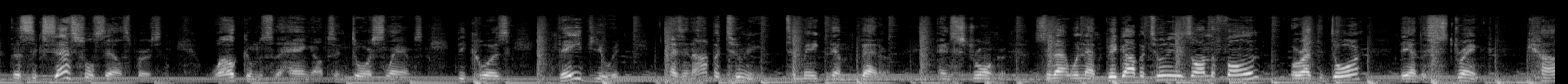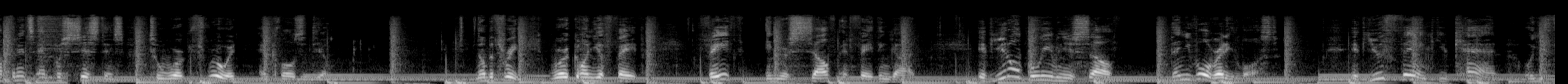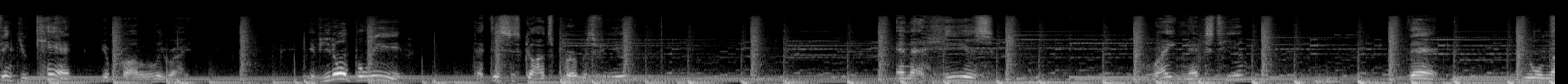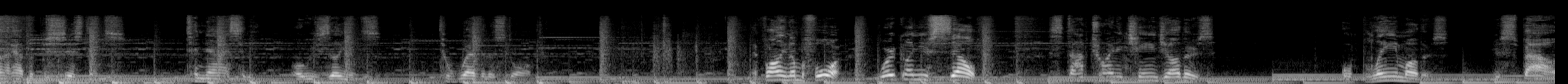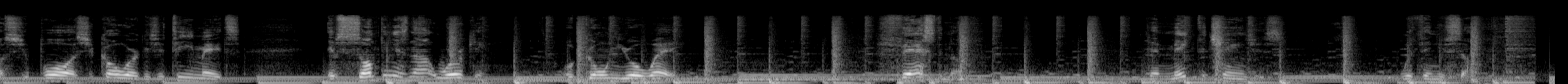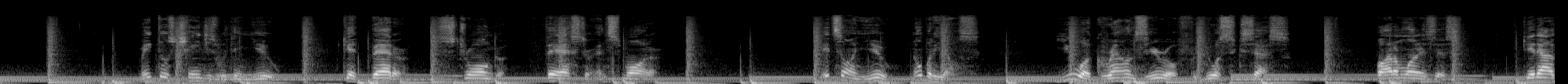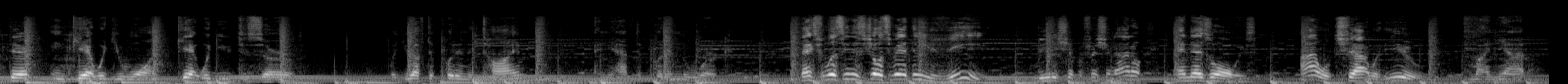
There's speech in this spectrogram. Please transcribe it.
The successful salesperson welcomes the hangups and door slams because they view it as an opportunity to make them better and stronger so that when that big opportunity is on the phone or at the door, they have the strength, confidence, and persistence to work through it and close the deal. Number three, work on your faith. Faith in yourself and faith in God. If you don't believe in yourself, then you've already lost. If you think you can or you think you can't, you're probably right. If you don't believe that this is God's purpose for you and that He is right next to you, then you will not have the persistence, tenacity, or resilience to weather the storm. And finally, number four, work on yourself. Stop trying to change others or blame others your spouse, your boss, your coworkers, your teammates. If something is not working or going your way fast enough, then make the changes within yourself. Make those changes within you. Get better, stronger, faster, and smarter. It's on you, nobody else. You are ground zero for your success. Bottom line is this get out there and get what you want, get what you deserve. But you have to put in the time and you have to put in the work. Thanks for listening. This is Joseph Anthony, the leadership aficionado. And as always, I will chat with you mañana.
